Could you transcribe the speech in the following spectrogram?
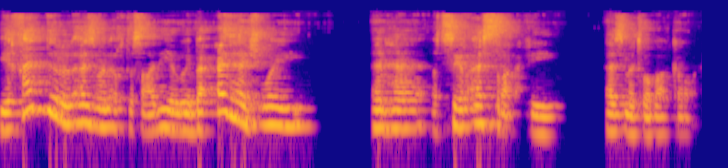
يقدر الأزمة الاقتصادية ويبعدها شوي أنها تصير أسرع في أزمة وباء كورونا.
